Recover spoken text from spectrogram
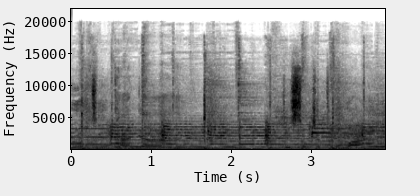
รู้ถึงแผนการที่ทรงจะเตรียมไว้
